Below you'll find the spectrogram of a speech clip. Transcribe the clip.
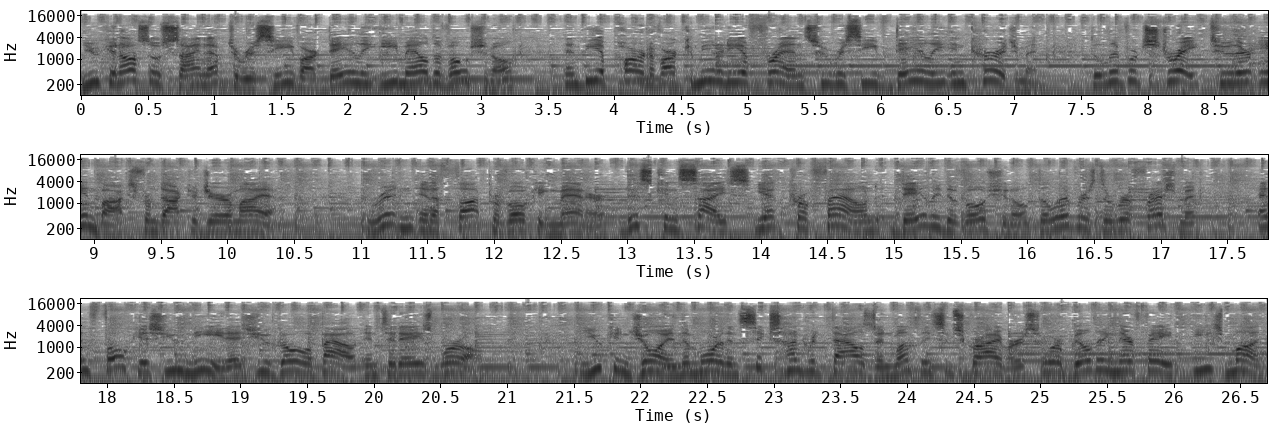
You can also sign up to receive our daily email devotional and be a part of our community of friends who receive daily encouragement delivered straight to their inbox from Dr. Jeremiah. Written in a thought provoking manner, this concise yet profound daily devotional delivers the refreshment and focus you need as you go about in today's world. You can join the more than 600,000 monthly subscribers who are building their faith each month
